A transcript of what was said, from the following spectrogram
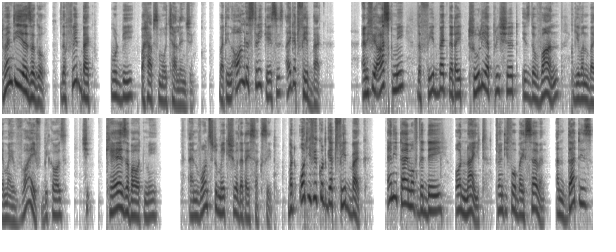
20 years ago? The feedback would be perhaps more challenging. But in all these three cases, I get feedback. And if you ask me, the feedback that I truly appreciate is the one given by my wife because she cares about me and wants to make sure that I succeed. But what if you could get feedback any time of the day or night 24 by 7 and that is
